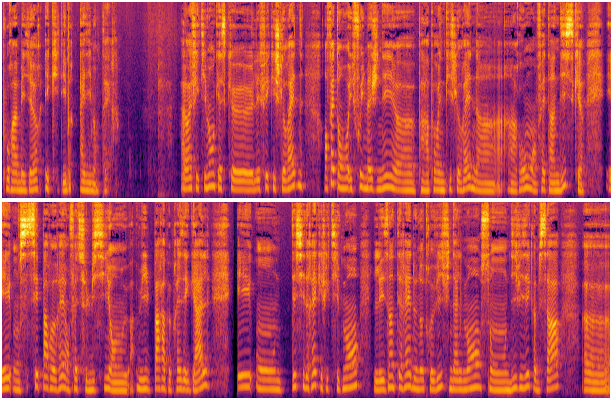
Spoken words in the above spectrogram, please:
pour un meilleur équilibre alimentaire. Alors effectivement, qu'est-ce que l'effet quiche Lorraine En fait, il faut imaginer euh, par rapport à une quiche Lorraine un, rond, en fait, un disque, et on séparerait en fait celui-ci en huit parts à peu près égales, et on déciderait qu'effectivement les intérêts de notre vie finalement sont divisés comme ça euh,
